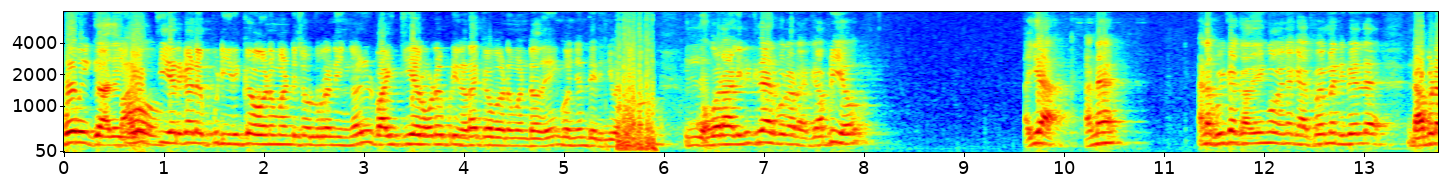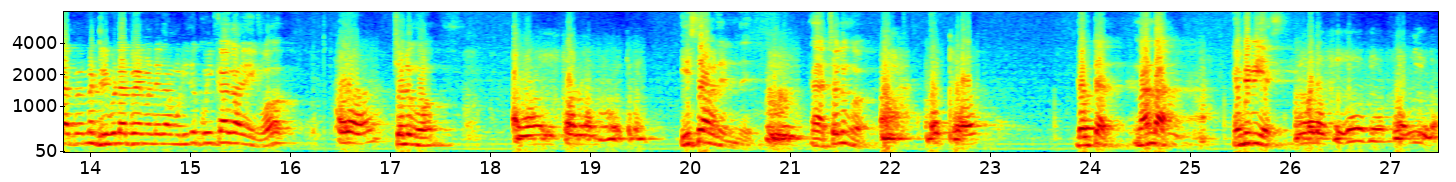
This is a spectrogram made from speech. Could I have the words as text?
கோவிக்காதீங்க வைத்தியர்கள் எப்படி இருக்க வேணும் என்று சொல்ற நீங்கள் வைத்தியரோட எப்படி நடக்க வேணும் என்றதையும் கொஞ்சம் தெரிஞ்சு வச்சுக்கணும். இல்ல. ஒரு ஆள் இருக்கிறார் ஆள் அப்படியோ ஐயா அண்ணன் அண்ணா குயிக்கா கதையுங்கோ எனக்கு அப்பேமெண்ட் இவையில டபுள் அப்பேமெண்ட் ட்ரிபிள் அப்பேமெண்ட் எல்லாம் முடியுது குயிக்கா கதையுங்கோ? ஹலோ. சொல்லுங்க. ஈசாவில இருந்து ஆ, சொல்லுங்க. டாக்டர். டாக்டர் நான் தான். எம்பிபிஎஸ் உங்களோட பிஹேவியர் சரியில்லை.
